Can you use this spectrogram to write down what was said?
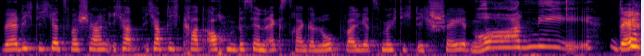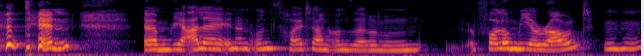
werde ich dich jetzt wahrscheinlich. Ich habe ich hab dich gerade auch ein bisschen extra gelobt, weil jetzt möchte ich dich schäden. Oh, nee. Denn, denn ähm, wir alle erinnern uns heute an unseren Follow Me Around, Mhm.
